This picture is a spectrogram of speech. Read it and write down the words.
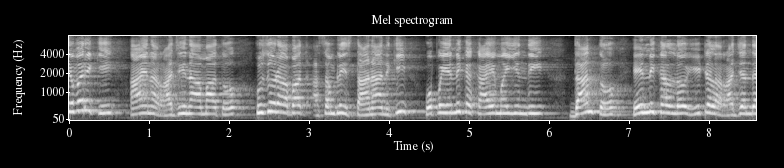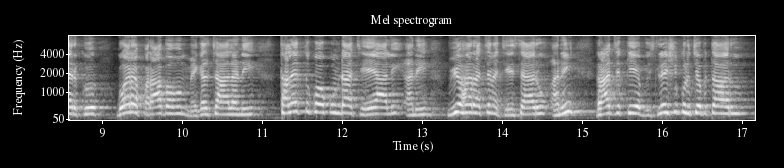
చివరికి ఆయన రాజీనామాతో హుజూరాబాద్ అసెంబ్లీ స్థానానికి ఉప ఎన్నిక ఖాయమయ్యింది. దాంతో ఎన్నికల్లో ఈటల రాజేందర్కు ఘోర పరాభవం మిగల్చాలని తలెత్తుకోకుండా చేయాలి అని వ్యూహరచన చేశారు అని రాజకీయ విశ్లేషకులు చెబుతారు.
